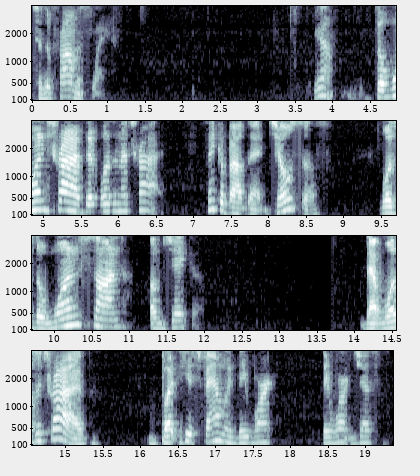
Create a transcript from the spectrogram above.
to the promised land. Yeah. The one tribe that wasn't a tribe. Think about that. Joseph was the one son of Jacob that was a tribe, but his family they weren't they weren't just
